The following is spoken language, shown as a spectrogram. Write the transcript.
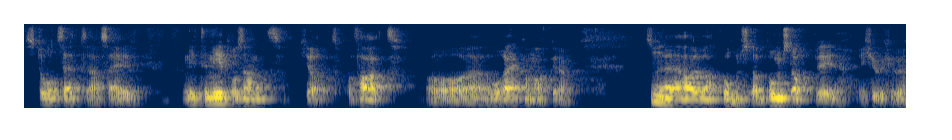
stort sett altså, 99% kjørt på fat og uh, Horeka-markedet. Så mm. det har jo vært bom stopp i, i 2020.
